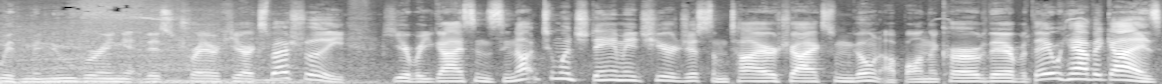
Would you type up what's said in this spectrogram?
with maneuvering this trailer here, especially here, but you guys can see not too much damage here, just some tire tracks from going up on the curb there, but there we have it guys,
